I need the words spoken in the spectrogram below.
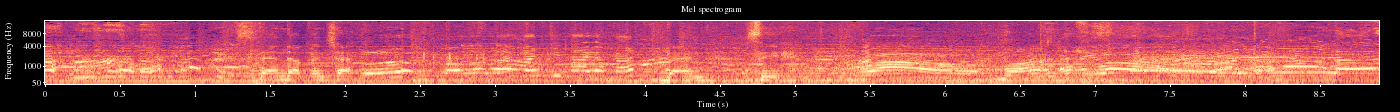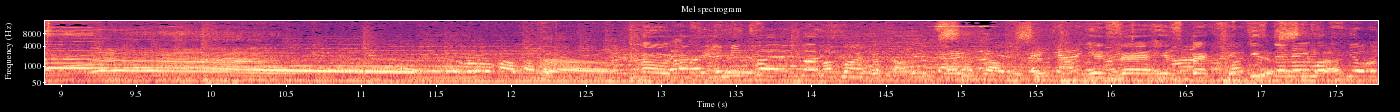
Stand up and check. Bend. See. No, His, uh, his back. What is Yes, the name of your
